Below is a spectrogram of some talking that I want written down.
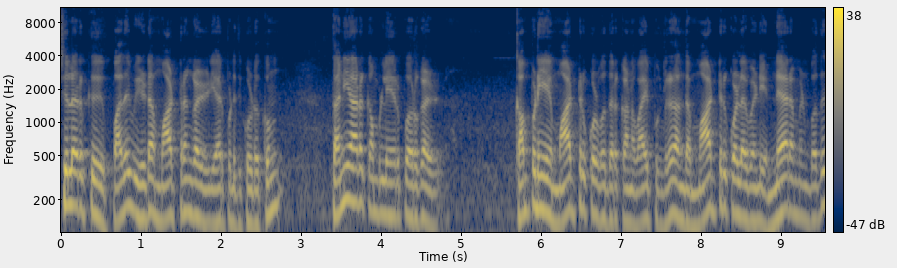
சிலருக்கு பதவி இட மாற்றங்கள் ஏற்படுத்தி கொடுக்கும். தனியார் கம்பெனியில் இருப்பவர்கள் கம்பெனியை மாற்றிக்கொள்வதற்கான வாய்ப்புகள் அந்த மாற்றிக்கொள்ள வேண்டிய நேரம் என்பது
